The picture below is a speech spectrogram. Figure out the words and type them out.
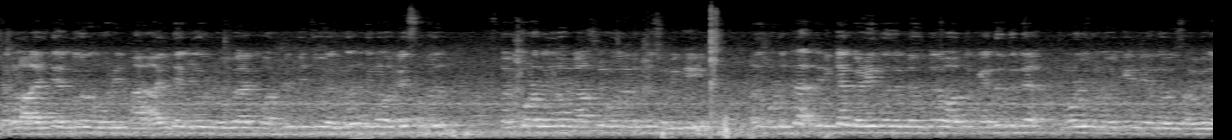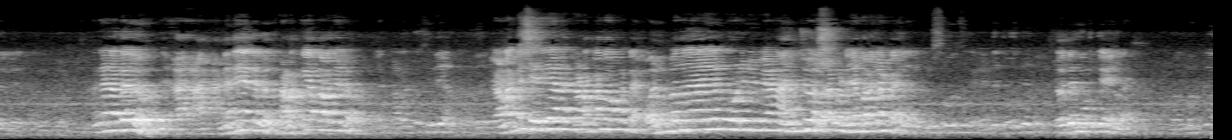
ഞങ്ങൾ ആയിരത്തി അഞ്ഞൂറ് കോടി ആയിരത്തി അഞ്ഞൂറ് രൂപയാക്കി വർദ്ധിപ്പിച്ചു എന്ന് നിങ്ങൾ ഒരേ സമയം സ്ഥലത്തോടെ നിങ്ങൾ രാഷ്ട്രീയ മുതലെടുത്ത് ശ്രമിക്കുകയും അത് കൊടുക്കാതിരിക്കാൻ കഴിയുന്നതിന്റെ ഉത്തരവാദിത്വം കേന്ദ്രത്തിന്റെ മുകളിൽ കൊണ്ടുവയ്ക്കുകയും ചെയ്യുന്ന ഒരു സമീപനല്ലേ അങ്ങനല്ലോ അങ്ങനെ അതല്ലോ അ- അ- അങ്ങനെയല്ലല്ലോ. കണക്ക് ഞാൻ പറഞ്ഞല്ലോ. കണക്ക് ശരിയാണ്. കണക്ക് ശരിയാണ്. കണക്ക് നോക്കട്ടെ. ഒൻപതിനായിരം കോടി രൂപയാണ് അഞ്ചു വർഷം കൊണ്ട്. ഞാൻ പറഞ്ഞോട്ടെ? ചോദ്യം പൂർത്തിയായില്ല. നമുക്ക്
